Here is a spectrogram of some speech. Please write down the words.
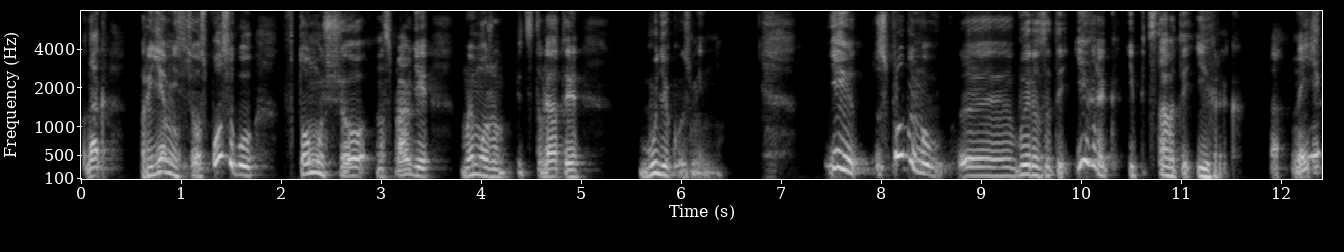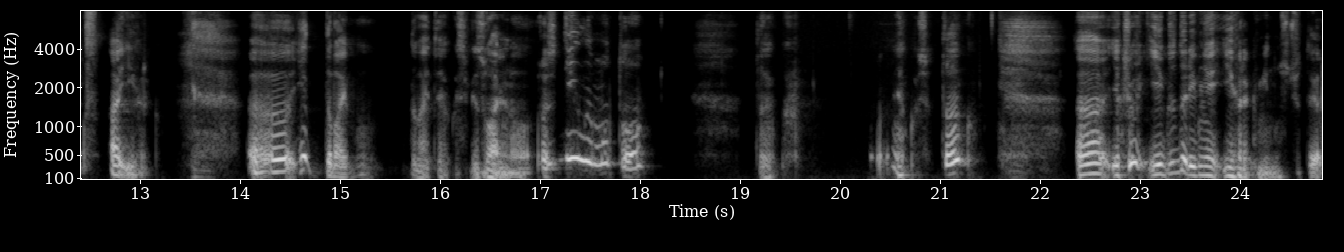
Однак приємність цього способу в тому, що насправді ми можемо підставляти будь-яку змінну. І спробуємо е, виразити y і підставити y. Не x, а y. Е, і давайте, давайте якось візуально розділимо то. Так. Якось так. Е, якщо x дорівнює y-4,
